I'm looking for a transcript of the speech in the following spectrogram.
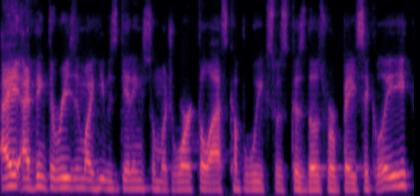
I, I think the reason why he was getting so much work the last couple weeks was because those were basically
